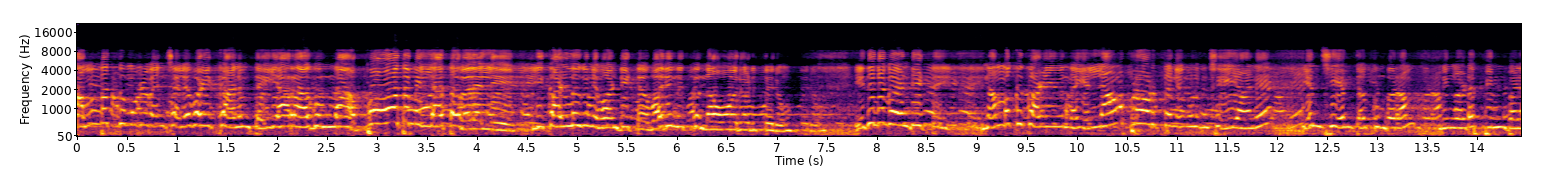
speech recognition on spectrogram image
സമ്പത്ത് മുഴുവൻ ചെലവഴിക്കാനും തയ്യാറാകുന്ന ബോധമില്ലാത്തവരല്ലേ? ഈ കള്ളുകിന് വേണ്ടിയിട്ട് വരി നിൽക്കുന്ന ഓരോരുത്തരും. ഇതിനു വേണ്ടിയിട്ട് നമുക്ക് കഴിയുന്ന എല്ലാ പ്രവർത്തനങ്ങളും ചെയ്യാൻ എം ജി എം തെക്കുംപുറം നിങ്ങളുടെ പിൻബല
